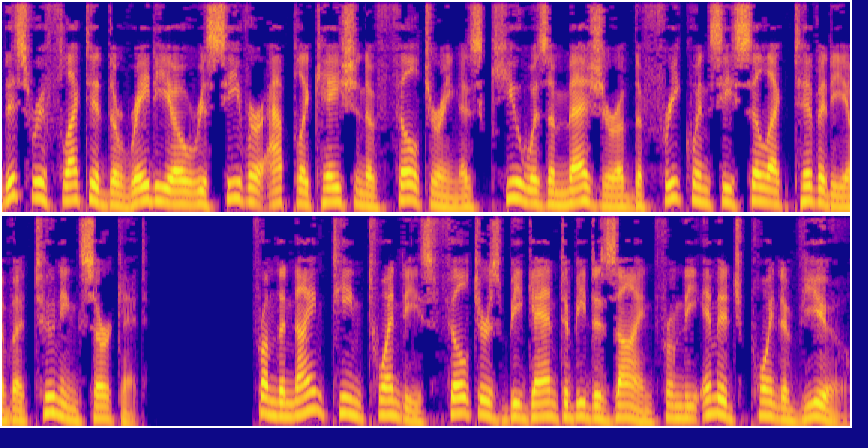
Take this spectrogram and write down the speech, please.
This reflected the radio receiver application of filtering as Q was a measure of the frequency selectivity of a tuning circuit. From the 1920s filters began to be designed from the image point of view,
